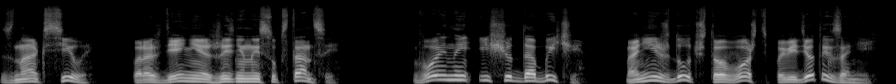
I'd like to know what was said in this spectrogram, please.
знак силы, порождение жизненной субстанции? Воины ищут добычи. Они ждут, что вождь поведет их за ней.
